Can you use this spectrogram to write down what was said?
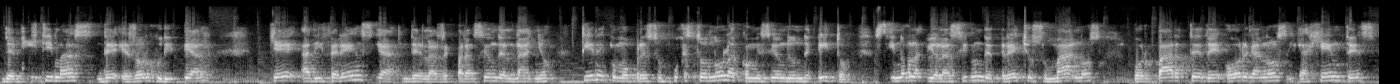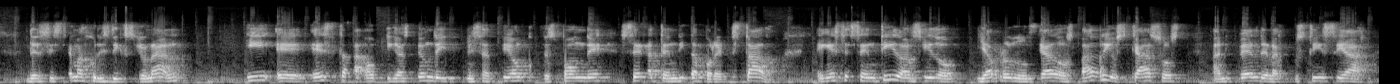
de víctimas de error judicial que a diferencia de la reparación del daño, tiene como presupuesto no la comisión de un delito, sino la violación de derechos humanos por parte de órganos y agentes del sistema jurisdiccional y eh, esta obligación de indemnización corresponde ser atendida por el Estado. En este sentido han sido ya pronunciados varios casos a nivel de la justicia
